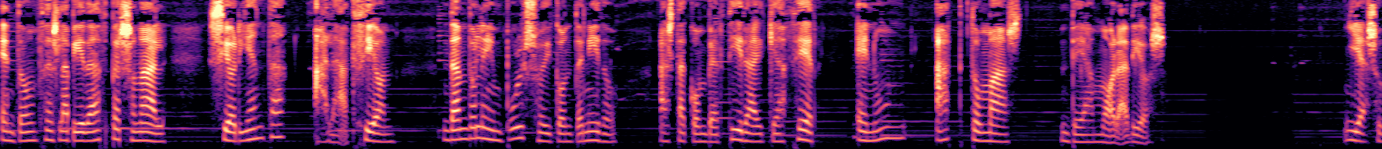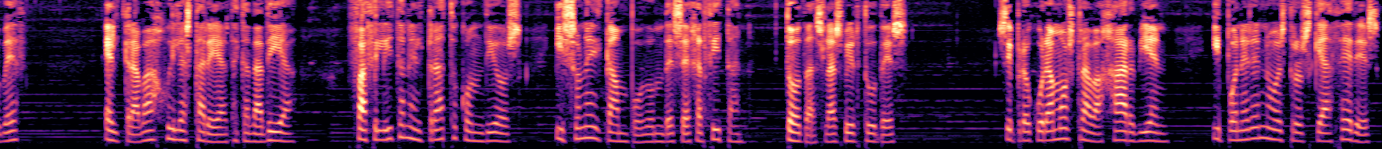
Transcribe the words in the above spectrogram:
Entonces la piedad personal se orienta a la acción, dándole impulso y contenido hasta convertir al quehacer en un acto más de amor a Dios. Y a su vez, el trabajo y las tareas de cada día facilitan el trato con Dios y son el campo donde se ejercitan todas las virtudes. Si procuramos trabajar bien y poner en nuestros quehaceres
